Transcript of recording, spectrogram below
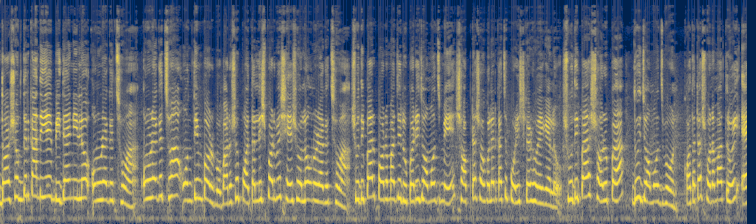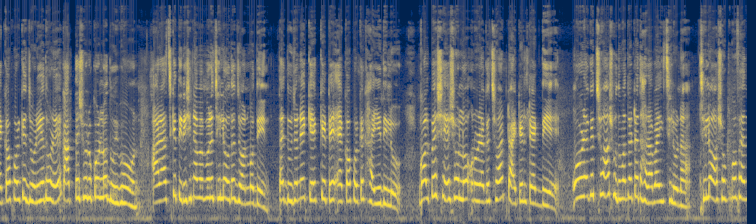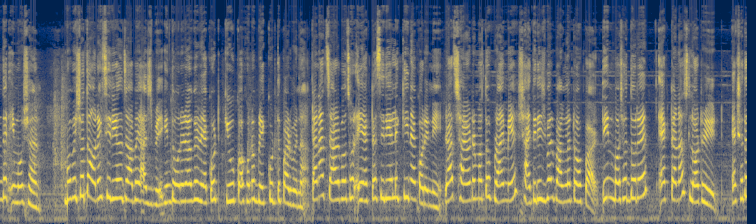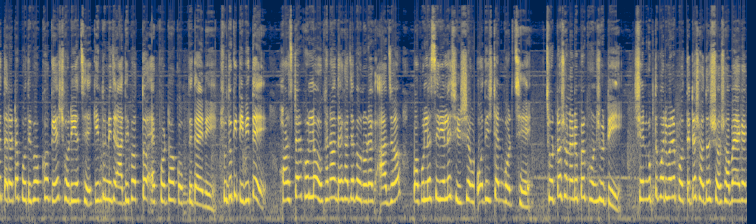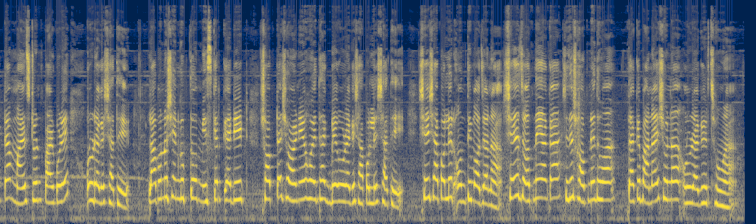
দর্শকদের কাঁদিয়ে বিদায় নিল অনুরাগের ছোঁয়া। অনুরাগের ছোঁয়া অন্তিম পর্ব। বারোশো পঁয়তাল্লিশ পর্বে শেষ হলো অনুরাগের ছোঁয়া। সুদীপার পরমাজে রূপারি যমজ মেয়ে সবটা সকলের কাছে পরিষ্কার হয়ে গেল। সুদীপা, স্বরূপা দুই যমজ বোন। কথাটা শোনা মাত্রই একে অপরকে জড়িয়ে ধরে কাঁদতে শুরু করল দুই বোন। আর আজকে তিরিশে নভেম্বরে ছিল ওদের জন্মদিন। তাই দুজনে কেক কেটে একে অপরকে খাইয়ে দিল। গল্পের শেষ হলো অনুরাগের ছোঁয়া টাইটেল ট্যাগ দিয়ে। অনুরাগের ছোঁয়া শুধুমাত্র একটা ধারাবাহিক ছিল না, ছিল অসংখ্য ফ্যানদের ইমোশন ভবিষ্যতে অনেক সিরিয়াল যাবে, আসবে, কিন্তু অনুরাগের রেকর্ড কেউ কখনো ব্রেক করতে পারবে না। টানা চার বছর এই একটা সিরিয়ালে কি না করেনি। রাত সাড়ে নটার মতো প্রাইমে সাঁত্রিশ বার বাংলা টপার তিন বছর ধরে এক টানা স্লট রিড একসাথে তেরোটা প্রতিপক্ষকে সরিয়েছে, কিন্তু নিজের আধিপত্য এক ফোঁটাও কমতে দেয়নি। শুধু কি টিভিতে? হটস্টার খুললে ওখানেও দেখা যাবে অনুরাগ আজও পপুলার সিরিয়ালের শীর্ষে অধিষ্ঠান করছে। ছোট্ট সোনার উপর খুনসুটি। সেনগুপ্ত পরিবারের প্রত্যেকটা সদস্য সবাই এক একটা মাইলস্টোন পার করে অনুরাগের সাথে। লাবণ্য সেনগুপ্ত মিসকের ক্রেডিট সবটাই স্মরণীয় হয়ে থাকবে অনুরাগের সাফল্যের সাথে। সেই সাফল্যের অন্তিম অজানা। সে যত্নে আঁকা, সে যে স্বপ্নে ধোয়া তাকে বানায় শোনা অনুরাগের ছোঁয়া।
